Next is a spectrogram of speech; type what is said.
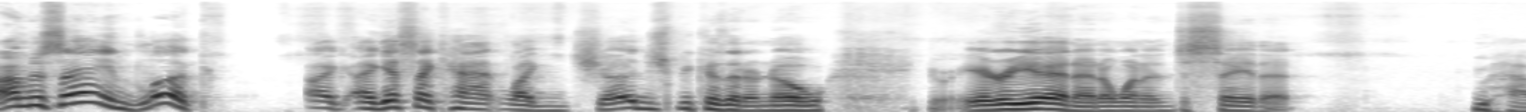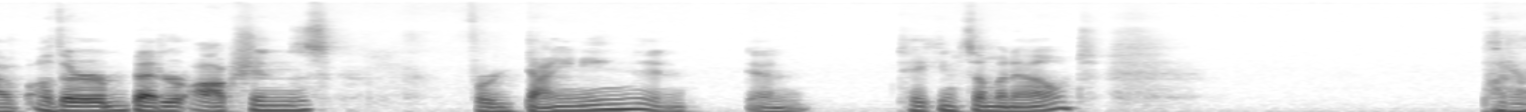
I'm just saying, look, I, I, guess I can't like judge because I don't know your area and I don't want to just say that you have other better options for dining and, and taking someone out. But a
